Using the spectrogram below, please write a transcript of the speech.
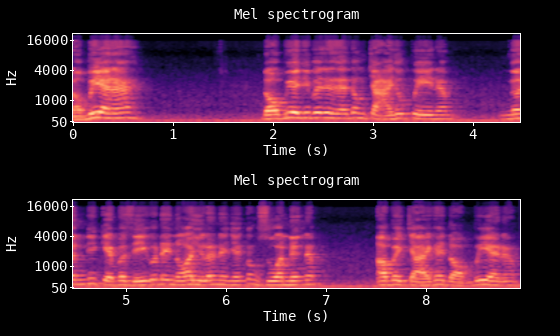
ดอกเบี้ยนะ ดอกเบี้ยที่ประเทศไทยต้องจ่ายทุกปีนะครับ เงินที่เก็บภาษีก็ได้น้อยอยู่แล้วเนี่ยยังต้องส่วนหนึ่งนะเอาไปจ่ายแค่ดอกเบี้ยนะครับ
